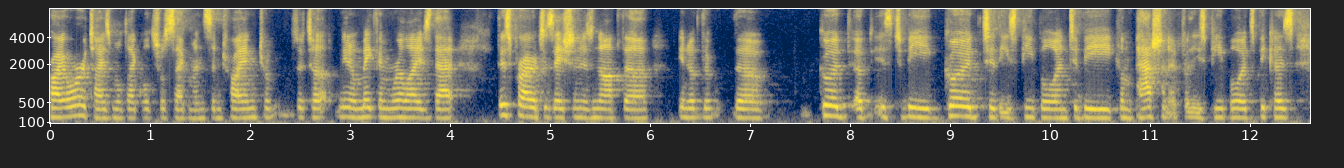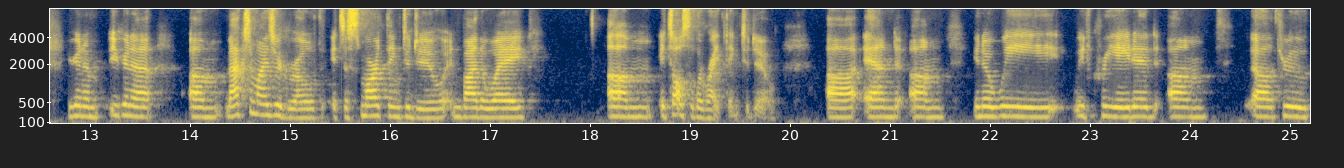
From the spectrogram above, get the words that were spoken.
prioritize multicultural segments and trying to, to, to you know, make them realize that this prioritization is not the you know the the good uh, is to be good to these people and to be compassionate for these people. It's because you're gonna you're gonna um, maximize your growth. It's a smart thing to do. And by the way um, it's also the right thing to do. Uh, and um, you know we we've created um, uh, through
